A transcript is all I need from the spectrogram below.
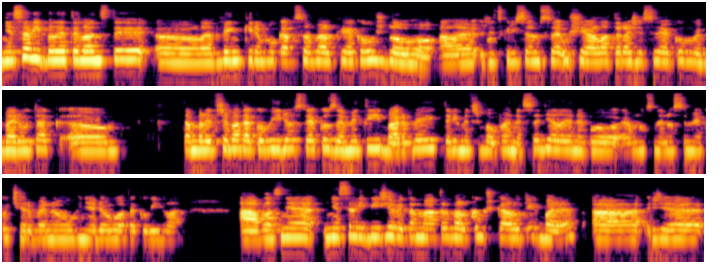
Mně se líbily tyhle ty uh, ledvinky nebo kapsabelky jako už dlouho, ale vždycky, když jsem se už jala teda, že si jako vyberu, tak uh, tam byly třeba takový dost jako zemitý barvy, které mi třeba úplně neseděly, nebo já moc nenosím jako červenou, hnědou a takovýhle. A vlastně mně se líbí, že vy tam máte velkou škálu těch barev a že e,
